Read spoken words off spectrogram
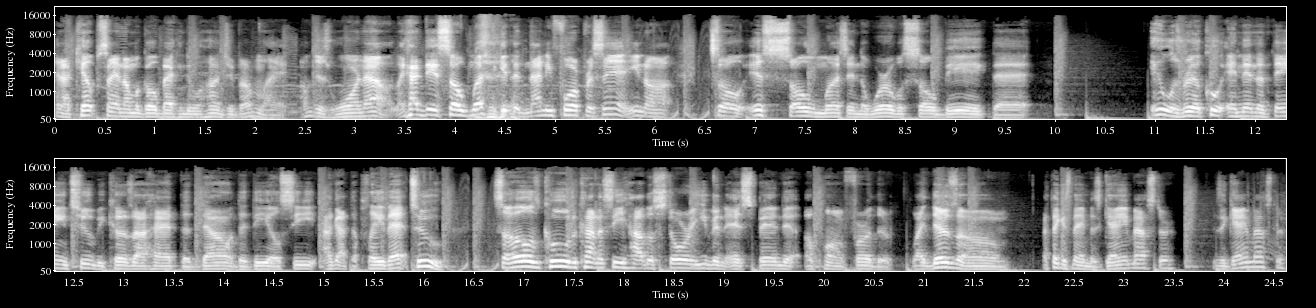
and I kept saying I'm gonna go back and do 100, but I'm like, I'm just worn out. Like I did so much to get to 94%, you know. So it's so much, and the world was so big that it was real cool. And then the thing too, because I had the down the DLC, I got to play that too. So it was cool to kind of see how the story even expanded upon further. Like there's um, I think his name is Game Master. Is it Game Master?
